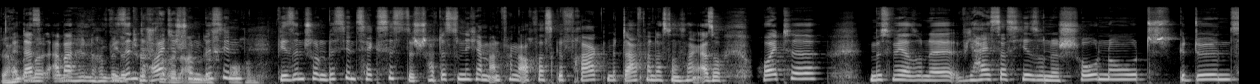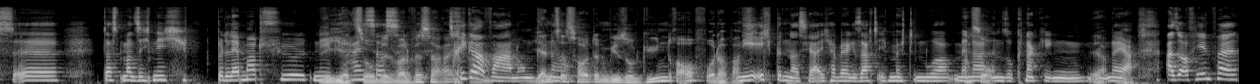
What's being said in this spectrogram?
wir haben Das, immer, aber haben wir, wir sind heute schon ein bisschen, wir sind schon ein bisschen sexistisch. Hattest du nicht am Anfang auch was gefragt mit, darf man das noch sagen? Also heute müssen wir ja so eine, wie heißt das hier, so eine Shownote-Gedöns, äh, dass man sich nicht belämmert fühlt. Nee, Wie wie, jetzt heißt so, das? rein? Triggerwarnung, Jens genau. ist heute misogyn drauf oder was? Nee, ich bin das ja. Ich habe ja gesagt, ich möchte nur Männer so. in so knackigen, Ja. naja. Also auf jeden Fall,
